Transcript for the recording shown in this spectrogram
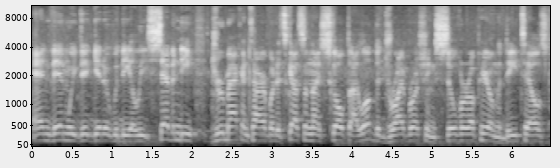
and then we did get it with the Elite 70 Drew McIntyre, but it's got some nice sculpt. I love the dry brushing silver up here on the details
